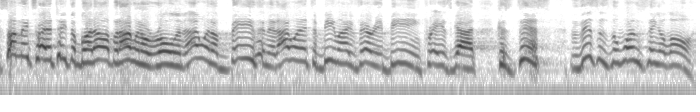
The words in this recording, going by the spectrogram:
Some may try to take the blood out, but I want to roll in it. I want to bathe in it. I want it to be my very being. Praise God. Because this, this is the one thing alone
